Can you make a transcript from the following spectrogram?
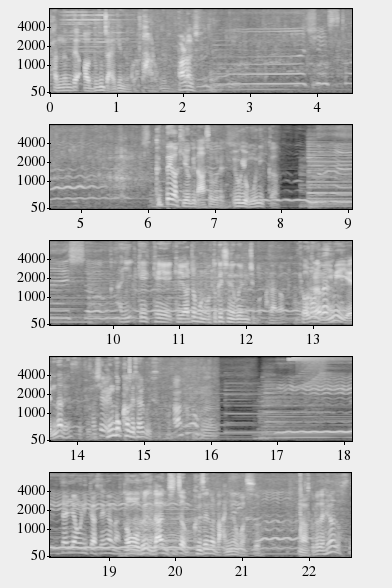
봤는데 아 누군지 알겠는 거야 바로. 말하지. 그때가 기억이 나서 그래. 여기 오니까 아, 이, 걔, 걔, 걔 여자분은 어떻게 지내고 있는지 뭐 알아요? 결혼 이미 옛날에 했어. 사실 행복하게 살고 있어. 아, 그럼. 이탈리아 오니까 생각나. 어 그래서 난 진짜 그 생각을 많이 하고 왔어. 아 그러다 헤어졌어.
